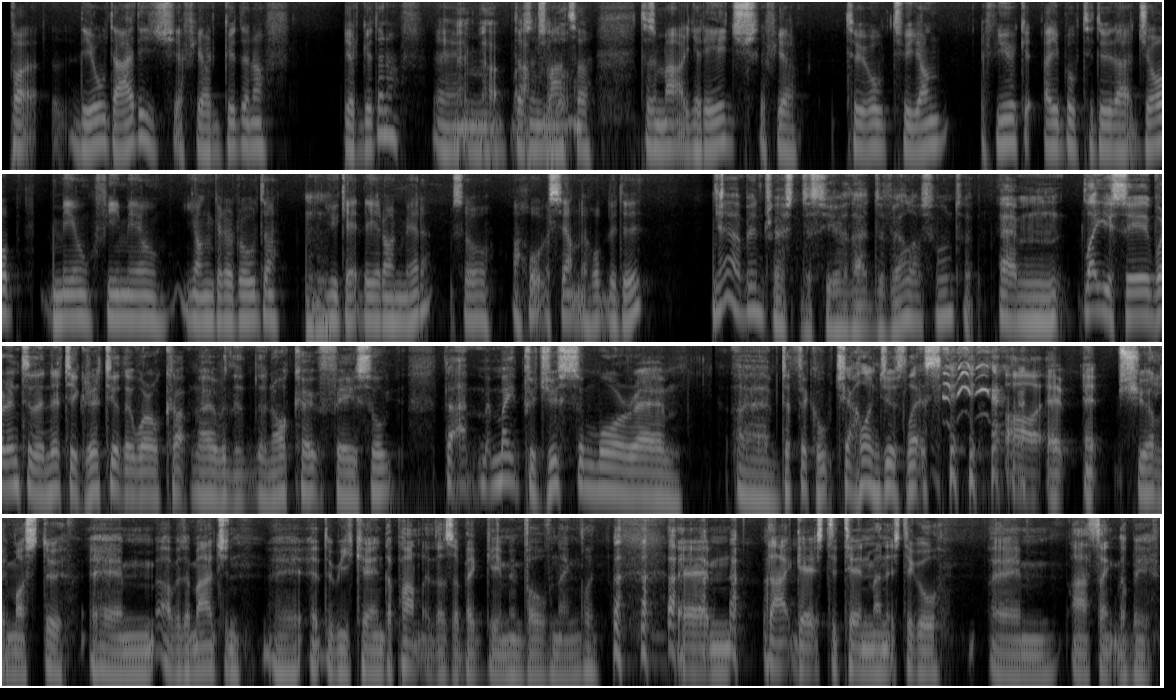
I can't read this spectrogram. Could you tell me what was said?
but the old adage, if you're good enough, you're good enough. Um, yeah, doesn't matter. Doesn't matter your age. If you're too old, too young, if you're able to do that job, male, female, younger or older, mm-hmm. you get there on merit. So I hope, I certainly hope they do. Yeah, it'll be interesting to see how that develops, won't it? Um, like you say, we're into the nitty gritty of the World Cup now with the, the knockout phase, so that might produce some more um, uh, difficult challenges, let's say. oh, it, it, surely must do. Um, I would imagine uh, at the weekend. Apparently, there's a big game involving England. Um, that gets to 10 minutes to go. Um, I think there'll be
